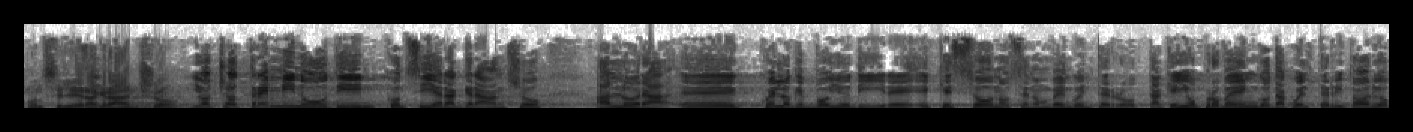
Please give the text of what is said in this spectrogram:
Consigliera Grancio. Io ho tre minuti, consigliera Grancio. Allora, eh, quello che voglio dire è che sono, se non vengo interrotta, che io provengo da quel territorio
